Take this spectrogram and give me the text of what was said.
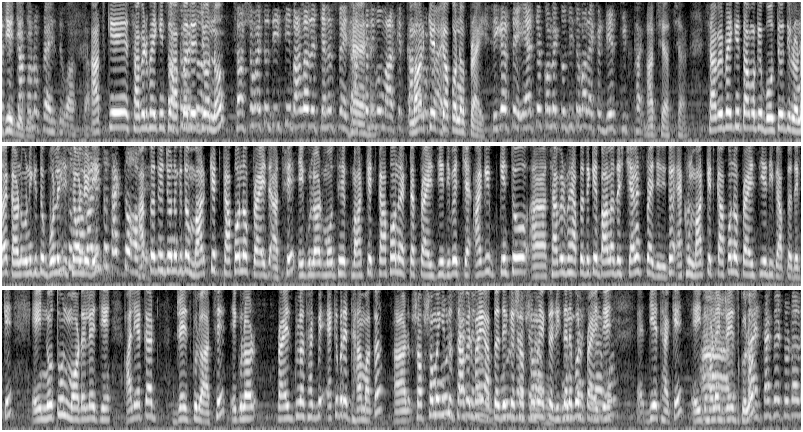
জি, জি। প্রাইস দিব আজকে। আজকে সাবের ভাই কিন্তু আপনাদের জন্য সবসময় তো দিচ্ছি বাংলাদেশ চ্যালেঞ্জ প্রাইস হ্যাঁ, আজকে হ্যাঁ। দিব মার্কেট মার্কেট কাঁপানো প্রাইস ঠিক আছে? এর চেয়ে কমে কেউ দিতে পারে একটা ড্রেস গিফট থাকবে। আচ্ছা আচ্ছা। সাবের ভাই কিন্তু আমাকে বলতেও দিল না কারণ উনি কিন্তু বলে দিছে অলরেডি প্রমাণিত থাকতে হবে। আপনাদের জন্য কিন্তু মার্কেট কাঁপানো প্রাইস আছে। এগুলোর মধ্যে মার্কেট কাঁপানো একটা প্রাইস দিয়ে দিবে। আগে কিন্তু সাবির ভাই আপনাদেরকে বাংলাদেশ চ্যালেঞ্জ প্রাইস দিয়ে দিত। এখন মার্কেট কাঁপানো প্রাইস দিয়ে দিবে আপনাদেরকে। এই নতুন মডেলের যে আলিয়া কাট ড্রেসগুলো আছে এগুলোর প্রাইসগুলো থাকবে একেবারে ধামাকা। আর সবসময় কিন্তু Full সাবের ভাই আপনাদেরকে full সবসময় একটা রিজনেবল প্রাইসে দিয়ে থাকে এই ধরনের ড্রেসগুলো size থাকবে টোটাল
